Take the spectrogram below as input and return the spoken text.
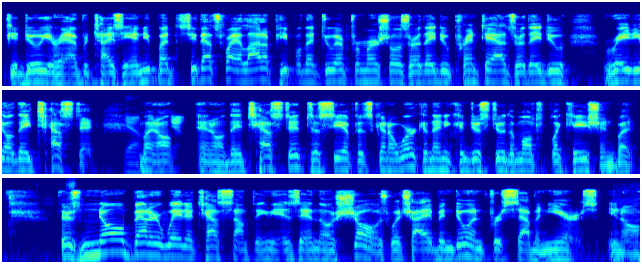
if you do your advertising and you but see that's why a lot of people that do infomercials or they do print ads or they do radio they test it Yeah. you know you know they test it to see if it's going to work and then you can just do the multiplication but there's no better way to test something is in those shows which i had been doing for seven years you know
